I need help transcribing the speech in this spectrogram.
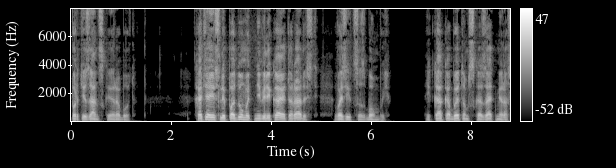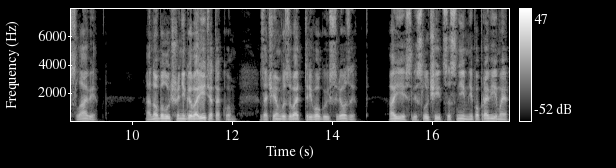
партизанская работа. Хотя, если подумать, невелика эта радость возиться с бомбой. И как об этом сказать Мирославе? Оно бы лучше не говорить о таком. Зачем вызывать тревогу и слезы? А если случится с ним непоправимое,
